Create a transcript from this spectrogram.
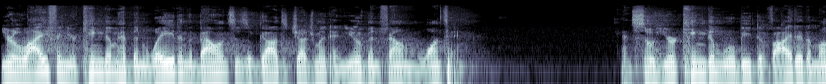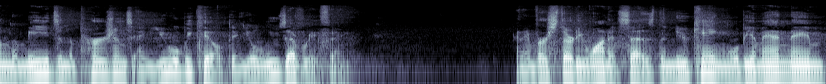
Your life and your kingdom have been weighed in the balances of God's judgment, and you have been found wanting. And so your kingdom will be divided among the Medes and the Persians, and you will be killed, and you'll lose everything. And in verse 31, it says, The new king will be a man named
